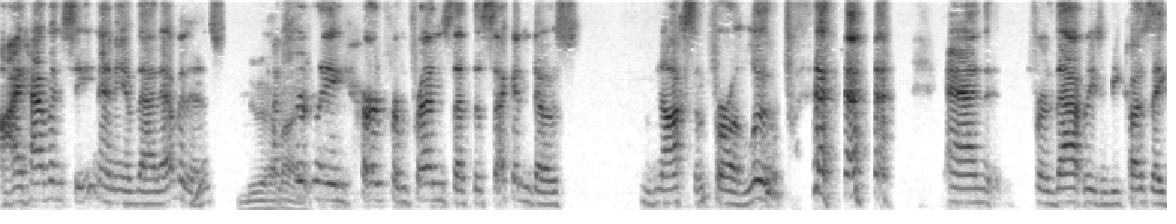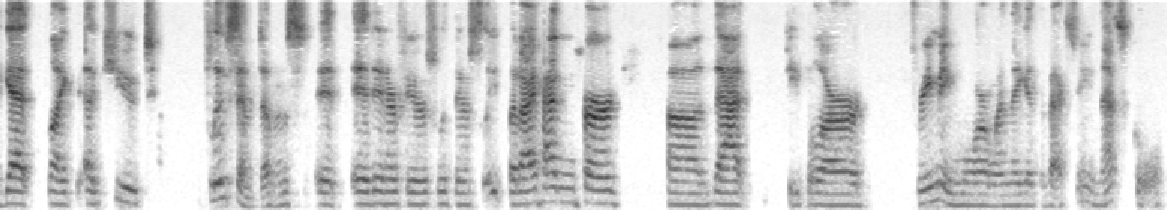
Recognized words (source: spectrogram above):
I haven't seen any of that evidence. Neither have I've I. certainly heard from friends that the second dose knocks them for a loop. and for that reason, because they get like acute flu symptoms, it, it interferes with their sleep. But I hadn't heard uh, that people are dreaming more when they get the vaccine. That's cool.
